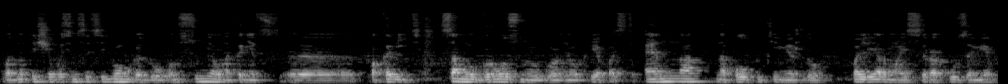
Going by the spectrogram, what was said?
В 1087 году он сумел, наконец, покорить самую грозную горную крепость Энна на полпути между Палермо и Сиракузами,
